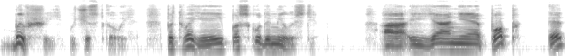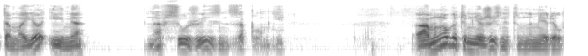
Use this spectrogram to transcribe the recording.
Бывший участковый. По твоей, паскуды милости. — а я не поп — это мое имя. На всю жизнь запомни. А много ты мне жизни-то намерил,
